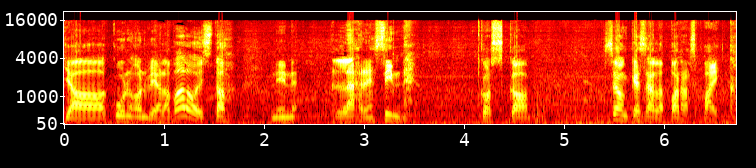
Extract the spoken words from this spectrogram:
Ja kun on vielä valoista, niin lähden sinne, koska se on kesällä paras paikka.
